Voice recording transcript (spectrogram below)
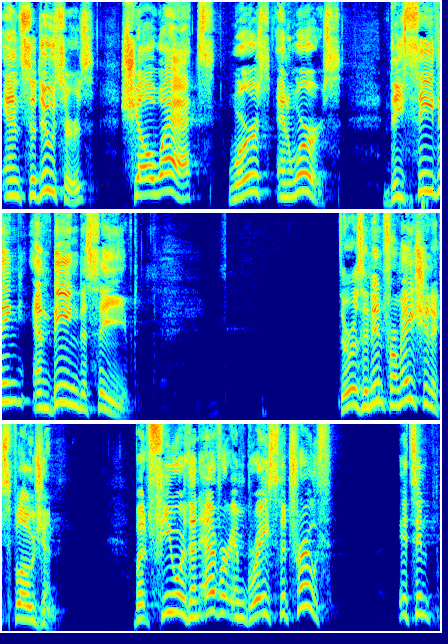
and seducers shall wax worse and worse, deceiving and being deceived. There is an information explosion, but fewer than ever embrace the truth. It's in,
